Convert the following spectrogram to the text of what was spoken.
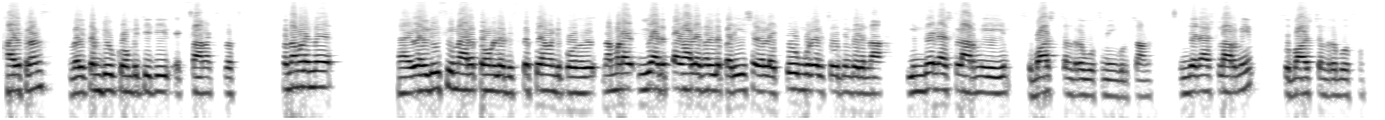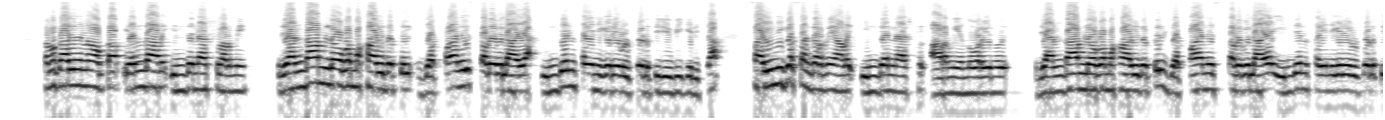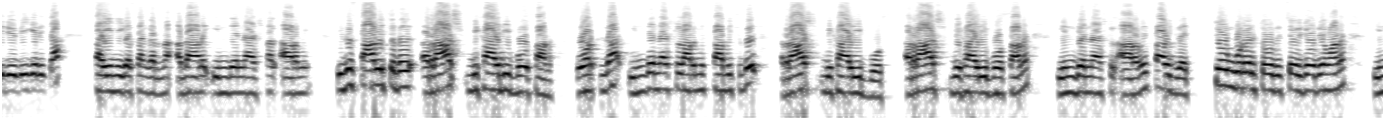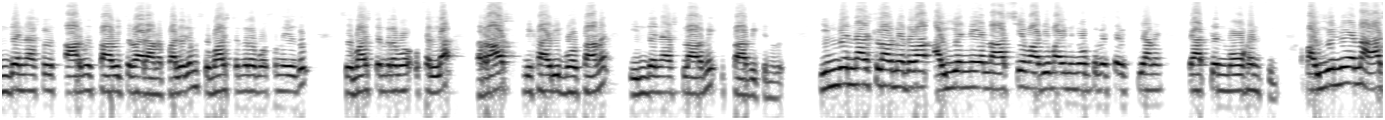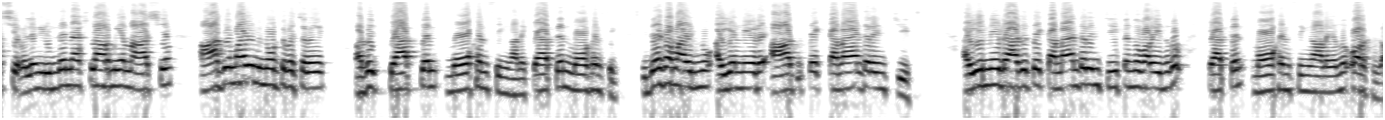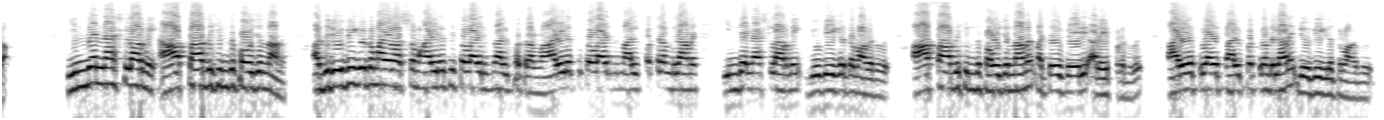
Hi friends welcome to competitive exam express അപ്പൊ നമ്മൾ ഇന്ന് എൽ ഡി സി മാരത്തോണിൽ ഡിസ്കസ് ചെയ്യാൻ വേണ്ടി പോകുന്നത് നമ്മുടെ ഈ അടുത്ത കാലങ്ങളിൽ പരീക്ഷകളിൽ ഏറ്റവും കൂടുതൽ ചോദ്യം വരുന്ന ഇന്ത്യൻ നാഷണൽ ആർമിയെയും സുഭാഷ് ചന്ദ്രബോസിനെയും കുറിച്ചാണ്. ഇന്ത്യൻ നാഷണൽ ആർമിയും സുഭാഷ് ചന്ദ്രബോസും. നമുക്ക് ആദ്യം തന്നെ നോക്കാം എന്താണ് ഇന്ത്യൻ നാഷണൽ ആർമി രണ്ടാം ലോക മഹായുദ്ധത്തിൽ ജപ്പാനീസ് തടവിലായ ഇന്ത്യൻ സൈനികരെ ഉൾപ്പെടുത്തി രൂപീകരിച്ച സൈനിക സംഘടനയാണ് ഇന്ത്യൻ നാഷണൽ ആർമി എന്ന് പറയുന്നത്. രണ്ടാം ലോക മഹായുദ്ധത്തിൽ ജപ്പാനീസ് തടവിലായ ഇന്ത്യൻ സൈനികരെ ഉൾപ്പെടുത്തി രൂപീകരിച്ച സൈനിക സംഘടന അതാണ് ഇന്ത്യൻ നാഷണൽ ആർമി. ഇത് സ്ഥാപിച്ചത് റാഷ് ബിഹാരി ബോസ് ആണ്. ഓർക്കുക ഇന്ത്യൻ നാഷണൽ ആർമി സ്ഥാപിച്ചത് റാഷ് ബിഹാരി ബോസ്. റാഷ് ബിഹാരി ബോസ് ആണ് ഇന്ത്യൻ നാഷണൽ ആർമി സ്ഥാപിച്ചത്. ഏറ്റവും കൂടുതൽ ചോദിച്ച ഒരു ചോദ്യമാണ് ഇന്ത്യൻ നാഷണൽ ആർമി സ്ഥാപിച്ചത് ആരാണ്? പലരും സുഭാഷ് ചന്ദ്രബോസ് എന്ന് എഴുതും. സുഭാഷ് ചന്ദ്രബോസ് അല്ല റാഷ് ബിഹാരി ബോസ് ആണ് ഇന്ത്യൻ നാഷണൽ ആർമി സ്ഥാപിക്കുന്നത്. ഇന്ത്യൻ നാഷണൽ ആർമി അഥവാ ഐ എൻ എ എന്ന ആശയം ആദ്യമായി മുന്നോട്ട് വെച്ച വ്യക്തിയാണ് ക്യാപ്റ്റൻ മോഹൻ സിംഗ്. അപ്പൊ ഐ എൻ എ എന്ന ആശയം അല്ലെങ്കിൽ ഇന്ത്യൻ നാഷണൽ ആർമി എന്ന ആശയം ആദ്യമായി മുന്നോട്ട് വെച്ചത് അത് ക്യാപ്റ്റൻ മോഹൻ സിംഗ് ആണ്. ക്യാപ്റ്റൻ മോഹൻ സിംഗ്. ഇദ്ദേഹമായിരുന്നു ഐ എൻ എയുടെ ആദ്യത്തെ commander in chief I N എയുടെ ആദ്യത്തെ കമാൻഡർ ഇൻ ചീഫ് എന്ന് പറയുന്നതും ക്യാപ്റ്റൻ മോഹൻ സിംഗ് ആണ് എന്ന് ഓർക്കുക. Indian national army Azad Hind Fauj എന്നാണ്. അത് രൂപീകൃതമായ വർഷം ആയിരത്തി തൊള്ളായിരത്തി നാൽപ്പത്തിരണ്ട് ആയിരത്തി തൊള്ളായിരത്തി നാൽപ്പത്തിരണ്ടിലാണ് ഇന്ത്യൻ നാഷണൽ ആർമി രൂപീകൃതമാകുന്നത്. ആസാദ് ഹിന്ദു ഫൗജ് എന്നാണ് മറ്റൊരു പേര് അറിയപ്പെടുന്നത്. ആയിരത്തി തൊള്ളായിരത്തി നാൽപ്പത്തിരണ്ടിലാണ് രൂപീകൃതമാകുന്നത്.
